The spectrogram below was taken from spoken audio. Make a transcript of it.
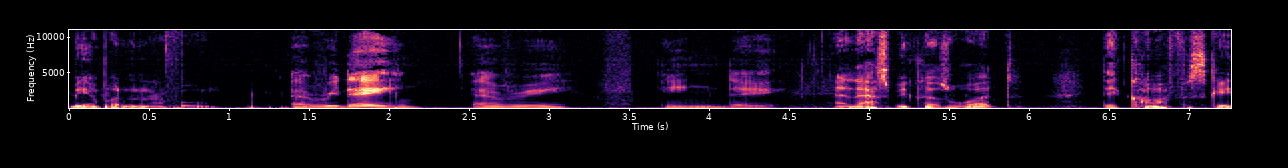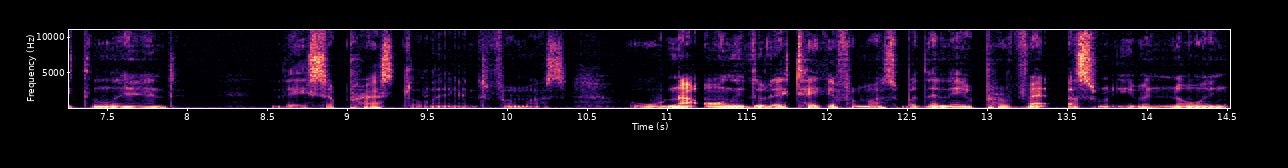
being put in our food, Every day, every day. and that's because what? They confiscate the land, they suppress the land from us. Not only do they take it from us, but then they prevent us from even knowing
